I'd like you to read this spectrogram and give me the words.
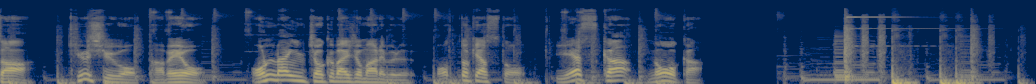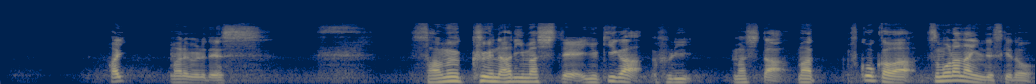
さあ、九州を食べよう。オンライン直売所マレブル、ポッドキャスト、イエスかノーか。はい、マレブルです。寒くなりまして、雪が降りました。まあ、福岡は積もらないんですけど、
